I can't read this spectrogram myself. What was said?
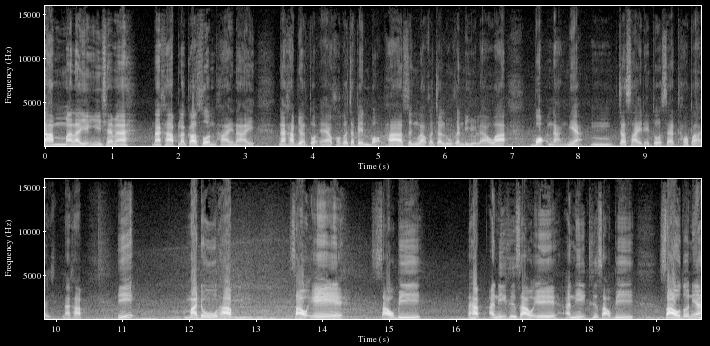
ดำอะไรอย่างนี้ใช่ไหม นะครับแล้วก็ส่วนภายในนะครับอย่างตัว L เขาก็จะเป็นเบาะผ้า ซึ่งเราก็จะรู้กันดีอยู่แล้วว่า เบาะหนังเนี่ยจะใส่ในตัว Z เข้าไปนะครับนี้มาดูครับเสา A เสา B นะครับอันนี้คือเสา A อันนี้คือเสา B เสาตัวเนี้ย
